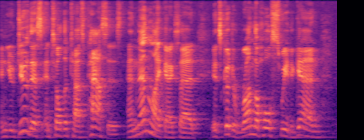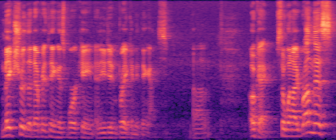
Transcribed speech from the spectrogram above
And you do this until the test passes. And then, like I said, it's good to run the whole suite again, make sure that everything is working and you didn't break anything else. Um, Okay, so when I run this,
